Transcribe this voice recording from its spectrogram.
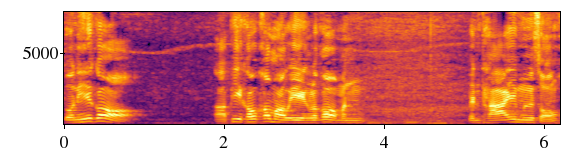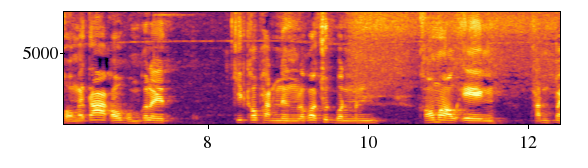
ตัวนี้ก็พี่เขาเข้ามาเอาเองแล้วก็มันเป็นท้ายมือสองของไอต้าเขาผมก็เลยคิดเขาพันหนึ่งแล้วก็ชุดบนมันเขามาเอาเองพันแป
